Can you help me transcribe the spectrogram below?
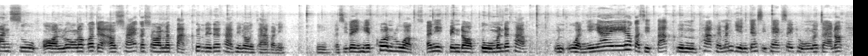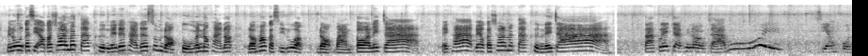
มันสุกอ่อนลงเราก็จะเอาใช้กระชอนมาตักขึ้นเลยเด้อค่ะ พี่น้องจ้าบัดนี้นี่กะสิได้เฮ็ดโค่นลวก อันนี้เป็นดอกตูมันเด้อค่ะอ้วนๆใหญ่ๆเฮากะสิตักขึ้นพักให้มันเย็นจังสิแพ็คใส่ถุงเนาะจ้าเนาะแม่นุ่นกะสิเอากระชอนมาตักขึ้นเลยเด้อค่ะเด้อซุ่มดอกตูมมันเนาะค่ะเนาะเราเฮากะสิลวกดอกบานตอเลยจ้า ไปค่ะไปเอากระชอนมาตักขึ้นเลยจ้า ตักเลยจ้ะพี่น้องจ้าอุ้ยเสียงฝน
